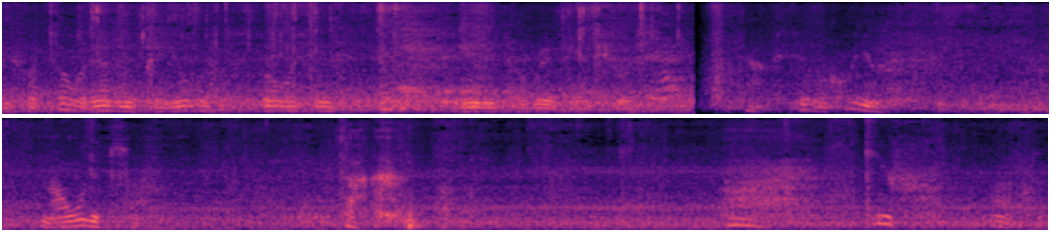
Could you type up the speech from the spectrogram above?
Бифацол, ряженка, йогурт 189 рублей получилось. Так, все, выходим на улицу. Так. Киев. А, тут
